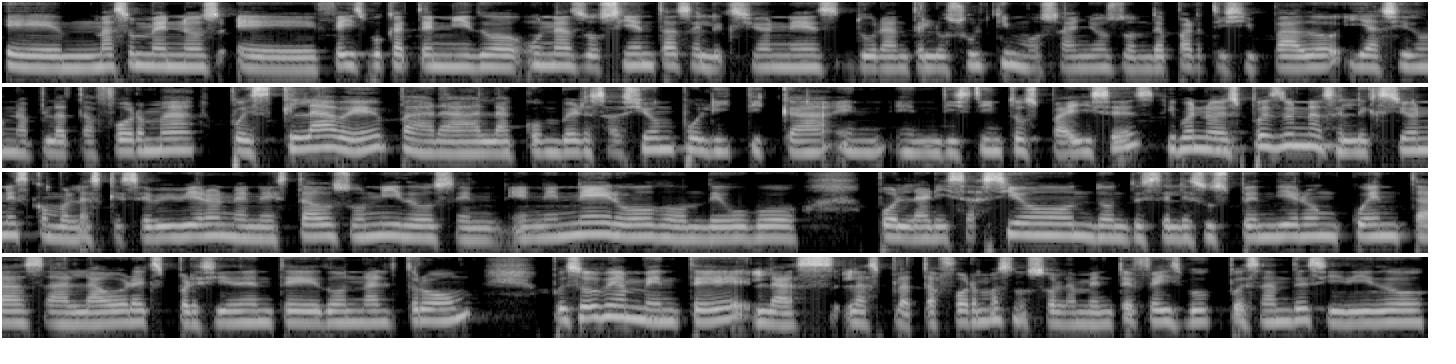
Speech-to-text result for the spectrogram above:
Eh, más o menos eh, Facebook ha tenido unas 200 elecciones durante los últimos años donde ha participado y ha sido una plataforma pues clave para la conversación política en, distintos países. Y bueno, después de unas elecciones como las que se vivieron en Estados Unidos en, en enero, donde hubo polarización, donde se le suspendieron cuentas a la ahora expresidente Donald Trump, pues obviamente las, las plataformas, no solamente Facebook, pues han decidido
